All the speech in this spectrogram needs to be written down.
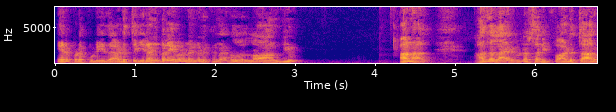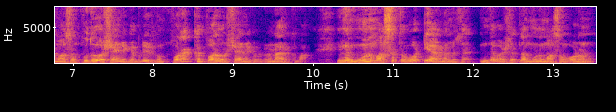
ஏற்படக்கூடியது? அடுத்த இரண்டரை வருடங்களுக்குன்னு ஒரு லாங் வியூ ஆனால் அதெல்லாம் இருக்கட்டும் சார். இப்போ அடுத்த ஆறு மாதம் புது வருஷம் எனக்கு எப்படி இருக்கும்? பிறக்க போகிற வருஷம் எனக்கு நல்லா இருக்குமா? இன்னும் மூணு மாதத்தை ஓட்டி ஆகணுமே சார். இந்த வருஷத்தில் மூணு மாதம் ஓடணும்.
